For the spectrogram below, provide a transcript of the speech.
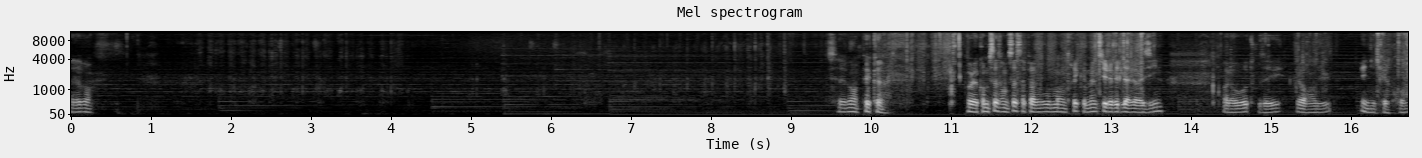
C'est bon. C'est bon, impeccable. Voilà, comme ça, comme ça, ça permet de vous montrer que même si j'avais de la résine, voilà, autre, vous avez le rendu et nickel chrome.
